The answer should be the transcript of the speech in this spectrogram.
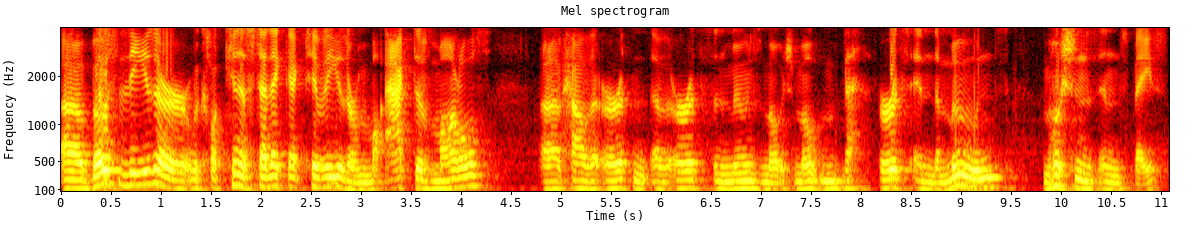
Uh, both of these are we call kinesthetic activities or mo active models of how the Earth and of Earth's and Moon's mo Earth's and the Moon's motions in space.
